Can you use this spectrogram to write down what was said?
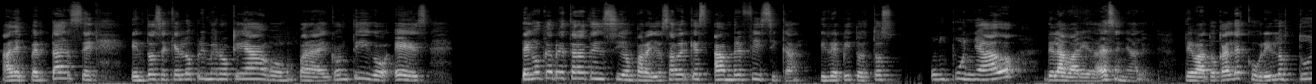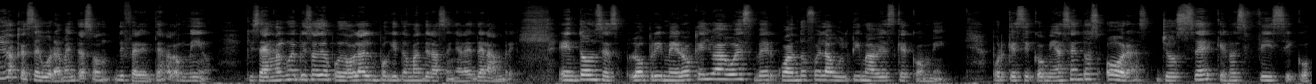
A despertarse. Entonces, ¿qué es lo primero que hago para ir contigo? Es tengo que prestar atención para yo saber qué es hambre física. Y repito, esto es un puñado de la variedad de señales. Te va a tocar descubrir los tuyos que seguramente son diferentes a los míos. Quizá en algún episodio puedo hablar un poquito más de las señales del hambre. Entonces, lo primero que yo hago es ver cuándo fue la última vez que comí. Porque si comí hace dos horas, yo sé que no es físico.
